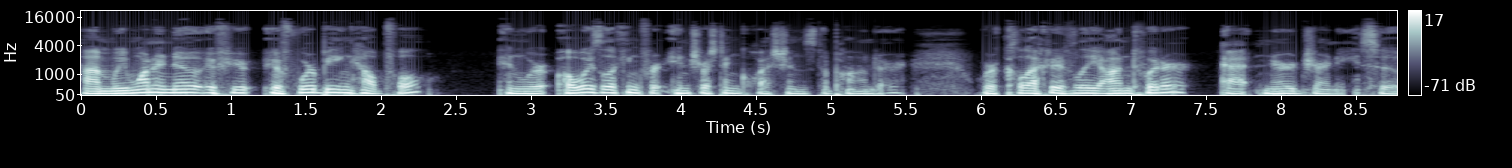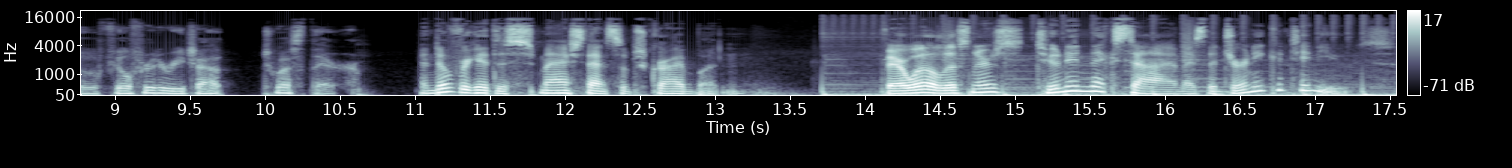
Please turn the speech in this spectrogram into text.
Um, we want to know if you're if we're being helpful, and we're always looking for interesting questions to ponder. We're collectively on Twitter at Nerd Journey, so feel free to reach out to us there. And don't forget to smash that subscribe button. Farewell, listeners. Tune in next time as the journey continues.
